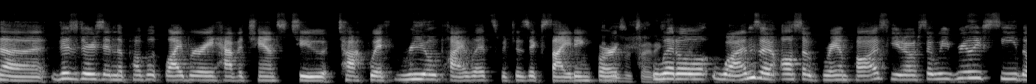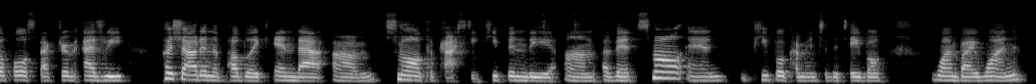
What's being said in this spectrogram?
the visitors in the public library have a chance to talk with real pilots, which is exciting for is exciting. little ones and also grandpas, you know. So we really see the whole spectrum as we push out in the public in that um, small capacity, keeping the um, event small and people coming to the table one by one.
